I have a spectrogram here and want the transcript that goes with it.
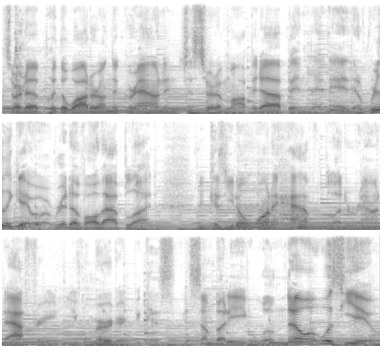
sort of put the water on the ground and just sort of mop it up, and then it'll really get rid of all that blood. Because you don't want to have blood around after you've murdered, because somebody will know it was you.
